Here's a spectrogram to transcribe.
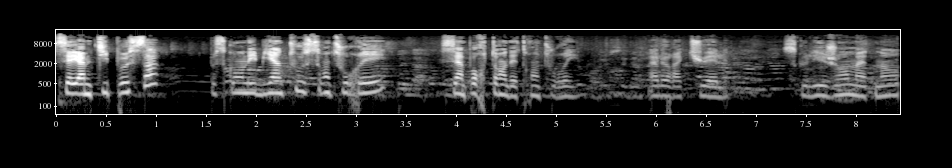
C'est un petit peu ça. Parce qu'on est bien tous entourés. C'est important d'être entourés à l'heure actuelle. Parce que les gens maintenant,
